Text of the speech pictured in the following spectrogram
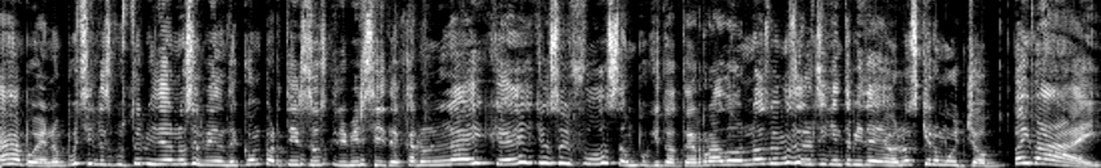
Ah, bueno, pues si les gustó el video no se olviden de compartir, suscribirse y dejar un like. ¿eh? Yo soy Fosa, un poquito aterrado. Nos vemos en el siguiente video. Los quiero mucho. Bye bye.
